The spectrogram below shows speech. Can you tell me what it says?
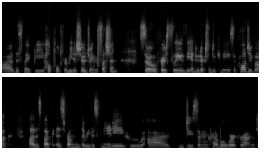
uh, this might be helpful for me to show during the session. So firstly is the introduction to community psychology book. Uh, this book is from the Rebus community who uh, do some incredible work around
